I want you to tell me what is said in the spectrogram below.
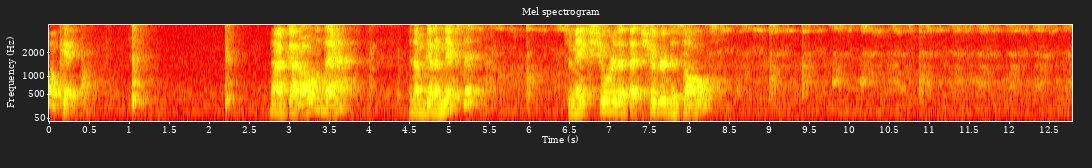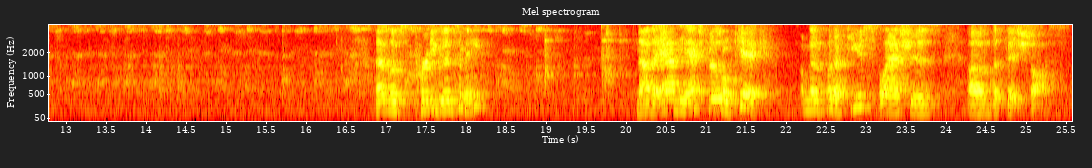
Okay. Now I've got all of that, and I'm going to mix it to make sure that that sugar dissolves. That looks pretty good to me. Now to add the extra little kick, I'm going to put a few splashes of the fish sauce.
